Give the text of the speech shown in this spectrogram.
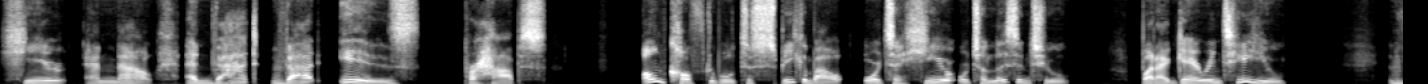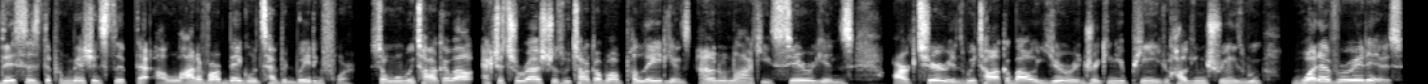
here and now. And that that is perhaps uncomfortable to speak about or to hear or to listen to, but I guarantee you, this is the permission slip that a lot of our big ones have been waiting for. So when we talk about extraterrestrials, we talk about Pleiadians, Anunnaki, Sirians, Arcturians, we talk about urine, drinking your pee, hugging trees, we, whatever it is.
